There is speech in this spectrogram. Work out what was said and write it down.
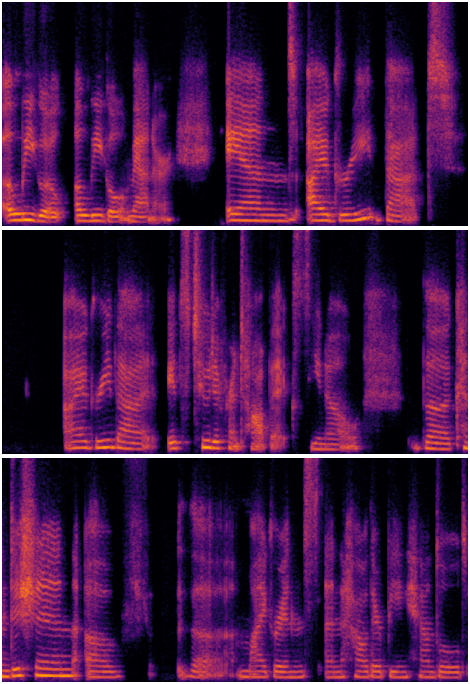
a legal a legal manner. And I agree that I agree that it's two different topics, you know, the condition of the migrants and how they're being handled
